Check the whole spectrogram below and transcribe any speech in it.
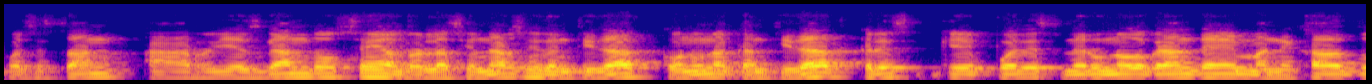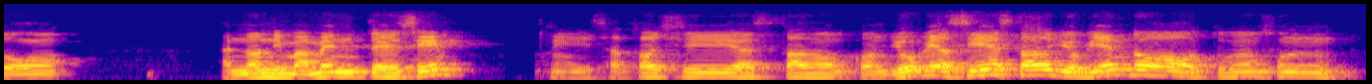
pues están arriesgándose al relacionar su identidad con una cantidad. ¿Crees que puedes tener un nodo grande manejado anónimamente? Sí. Y Satoshi ha estado con lluvia. Sí, ha estado lloviendo. Tuvimos un...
